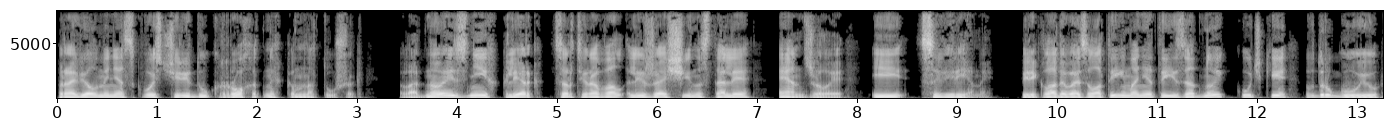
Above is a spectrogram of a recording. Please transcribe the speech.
провел меня сквозь череду крохотных комнатушек. В одной из них клерк сортировал лежащие на столе энджелы и саверены, перекладывая золотые монеты из одной кучки в другую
